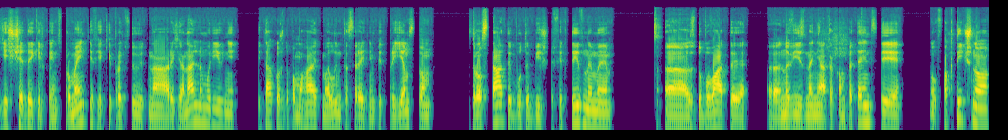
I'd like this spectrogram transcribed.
є, ще декілька інструментів, які працюють на регіональному рівні і також допомагають малим та середнім підприємствам зростати, бути більш ефективними, здобувати е, нові знання та компетенції, ну, фактично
